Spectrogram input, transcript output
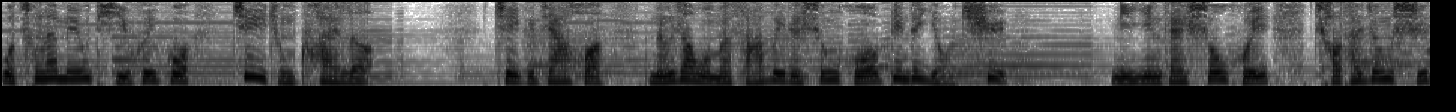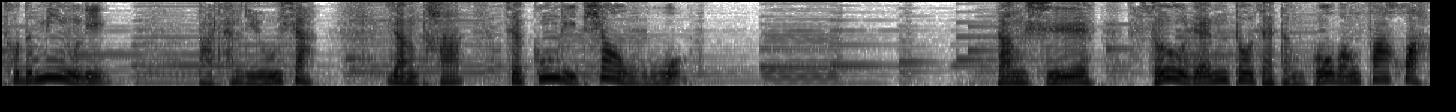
我从来没有体会过这种快乐。这个家伙能让我们乏味的生活变得有趣。你应该收回朝他扔石头的命令，把他留下，让他在宫里跳舞。”当时所有人都在等国王发话，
